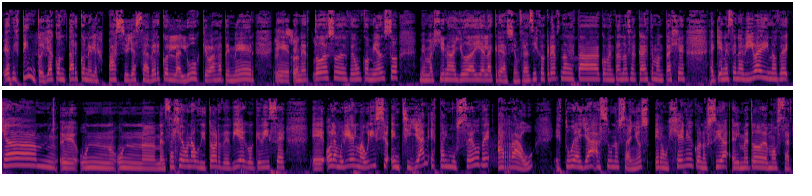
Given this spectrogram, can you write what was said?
es distinto, ya contar con el espacio, ya saber con la luz que vas a tener, eh, tener todo eso desde un comienzo, me imagino ayuda ahí a la creación. Francisco Krebs nos está comentando acerca de este montaje aquí en Escena Viva y nos queda mm, eh, un, un, mensaje de un auditor de Diego que dice, eh, hola Muriel, Mauricio, en Chillán está el Museo de Arrau, estuve allá hace unos años, era un genio y conocía el método de Mozart,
